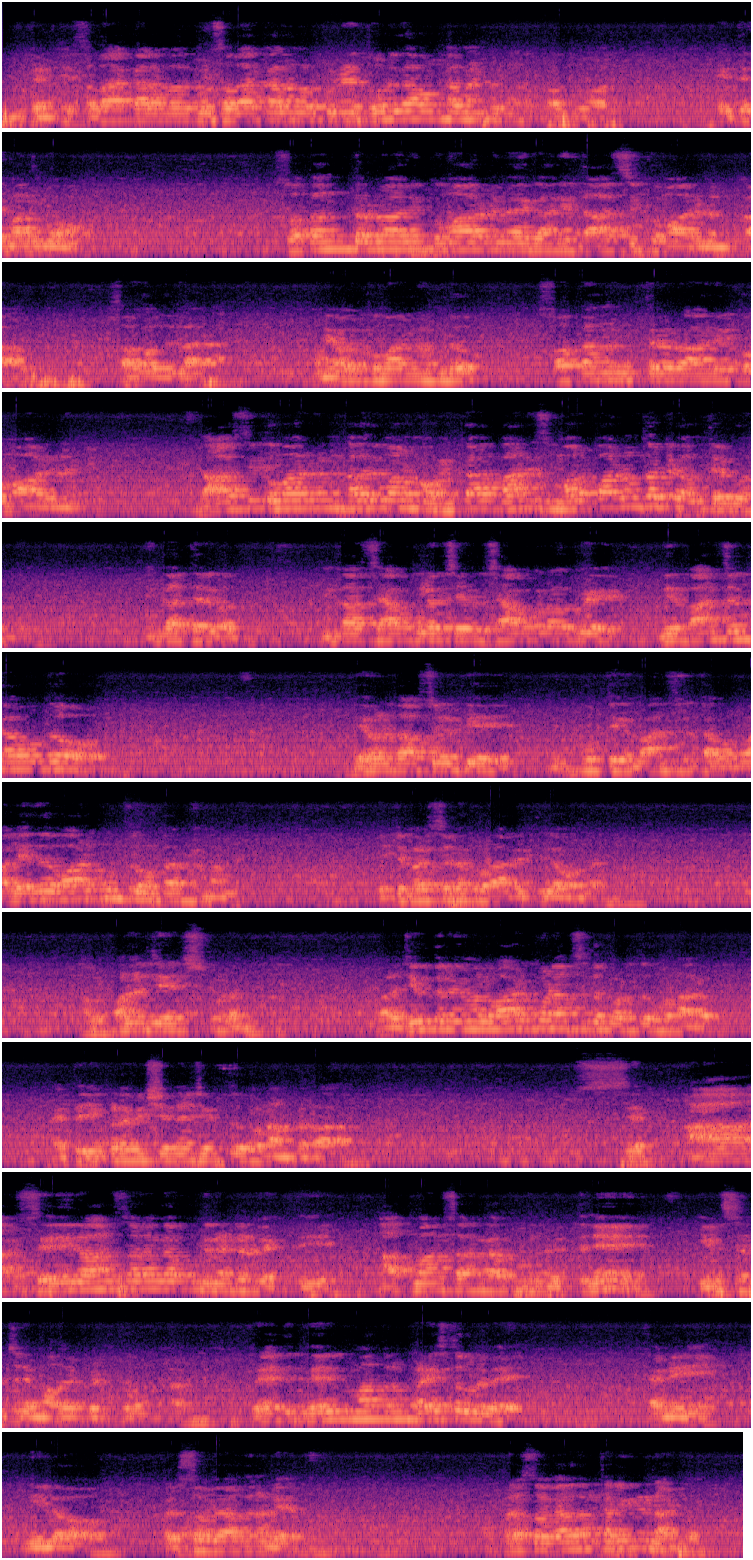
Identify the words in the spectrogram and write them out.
ఎందుకంటే సదాకాలం వరకు సదాకాలం వరకు నేను తోడుగా ఉంటానంటున్నాను ప్రభు వారు అయితే మనము స్వతంత్రురాలి కుమారుడమే కానీ దాసి కుమారుడం కాదు. సహోదరులారా మనం ఎవరు కుమారుడు స్వతంత్రురాలి కుమారుడని దాసి కుమారుడం కాదు మనము. ఇంకా బానిస మొలపాడంతో తిరగద్దు. ఇంకా తిరగద్దు. ఇంకా సేవకులు చే- సేవకులకి మీరు బానిసలు కావద్దు. దేవుని దాసులకి మీరు పూర్తిగా బానిసలు కావద్దు. వాళ్ళు వాడుకుంటూ ఉంటారు మిమ్మల్ని. ఎట్టి పరిస్థితుల్లో కూడా ఆ రీతిగా ఉండండి వాళ్ళు పనులు చేయించుకోవడం. వాళ్ళ జీవితంలో మిమ్మల్ని వాడుకోవడానికి సిద్ధపడుతూ ఉన్నారు. అయితే ఇక్కడ విషయం నేను చెప్తూ ఉన్నాను కదా. ఆ శరీరానుసారంగా పుట్టినటువంటి వ్యక్తి ఆత్మానుసారంగా పుట్టిన వ్యక్తిని హింసించడం మొదలు పెడుతూ ఉంటాడు రేతి పేరుకి మాత్రం క్రైస్తవుడివే. కానీ నీలో ప్రసవ వేదన లేదు. ప్రసవ వేదన కలిగి ఉన్నాడు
